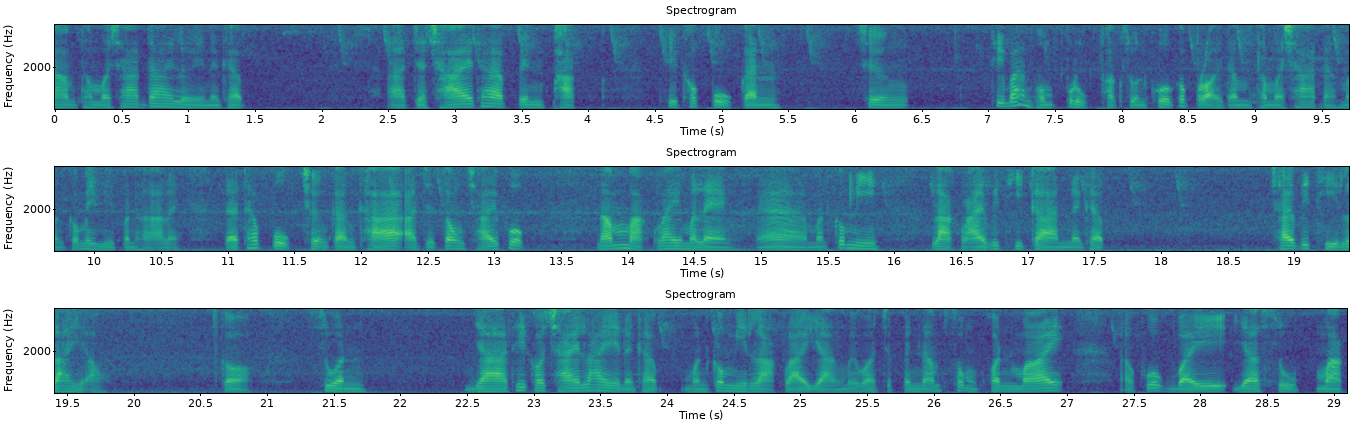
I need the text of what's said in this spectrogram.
ตามธรรมชาติได้เลยนะครับ อาจจะใช้ถ้าเป็นผัก ที่เขาปลูกกันเชิงที่บ้านผมปลูกผักสวนครัวก็ปล่อยตามธรรมชาตินะมันก็ไม่มีปัญหาอะไรแต่ถ้าปลูกเชิงการค้าอาจจะต้องใช้พวกน้ำหมักไล่แมลงอ่ามันก็มีหลากหลายวิธีการนะครับ ใช้วิธีไล่เอา ก็ส่วนยาที่เขาใช้ไล่นะครับ มันก็มีหลากหลายอย่างไม่ว่าจะเป็นน้ำส้มควันไม้อ่าพวกใบยาสูบหมัก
